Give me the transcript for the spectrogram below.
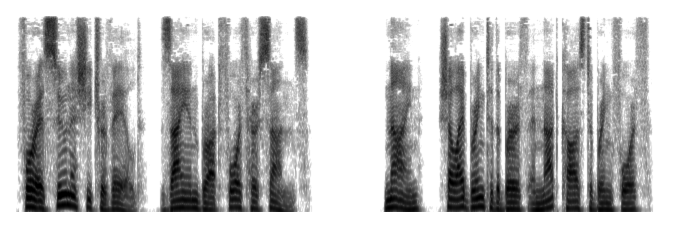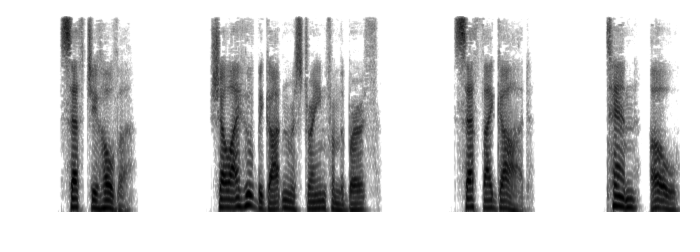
For as soon as she travailed, Zion brought forth her sons. 9. Shall I bring to the birth and not cause to bring forth? Saith Jehovah. Shall I who've begotten restrain from the birth? saith thy God. 10. Oh,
